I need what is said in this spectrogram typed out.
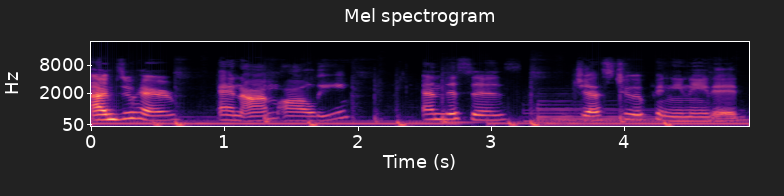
I'm Zuhair. And I'm Ollie. And this is Just Too Opinionated.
